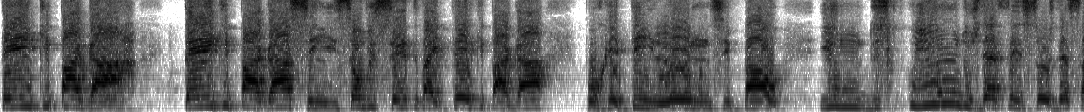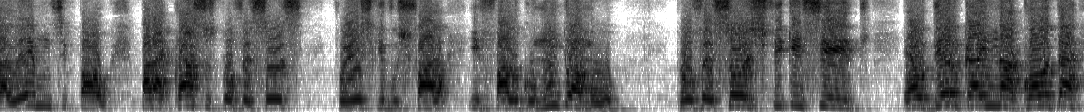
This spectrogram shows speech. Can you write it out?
têm que pagar. Tem que pagar sim. E São Vicente vai ter que pagar porque tem lei municipal. E um e um dos defensores dessa lei municipal para a classe dos professores foi esse que vos fala e falo com muito amor. Professores, fiquem cientes. É o dinheiro caindo na conta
